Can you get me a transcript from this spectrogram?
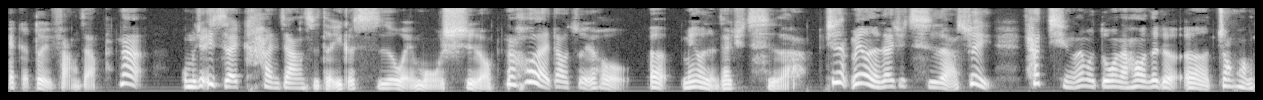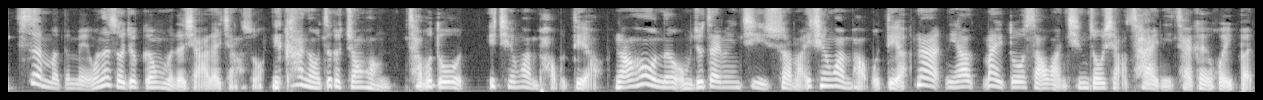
艾个对方这样，那我们就一直在看这样子的一个思维模式哦，那后来到最后。呃，没有人再去吃了，就是没有人再去吃了，所以他请那么多，然后那个呃装潢这么的美，我那时候就跟我们的小孩来讲说，你看哦，这个装潢差不多一千万跑不掉，然后呢，我们就在那边计算嘛，一千万跑不掉，那你要卖多少碗清粥小菜，你才可以回本？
